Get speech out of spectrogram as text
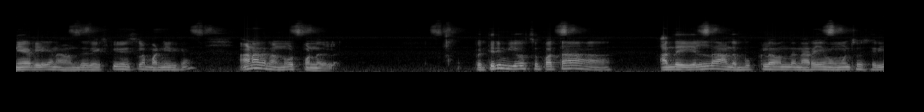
நேர்லேயே நான் வந்து எக்ஸ்பீரியன்ஸ்லாம் பண்ணியிருக்கேன். ஆனால் அதை நான் நோட் பண்ணதில்லை. இப்போ திரும்பி யோசித்து பார்த்தா அந்த எல்லா அந்த புக்கில் வந்த நிறைய மொமெண்ட்ஸும் சரி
